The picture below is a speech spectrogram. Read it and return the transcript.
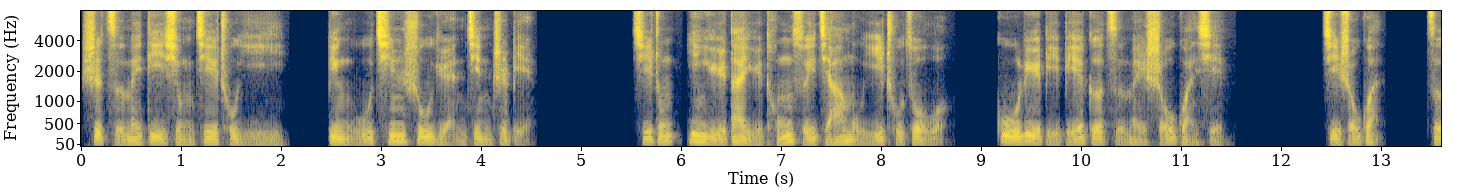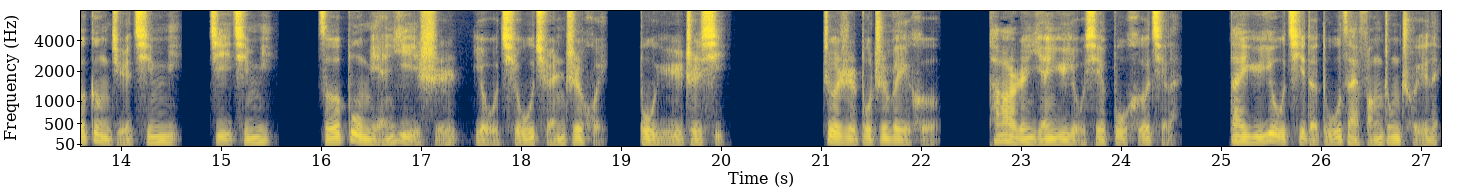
是姊妹弟兄皆出一意，并无亲疏远近之别。其中因与黛玉同随贾母一处坐卧。故略比别个姊妹熟惯些，既熟惯，则更觉亲密；既亲密，则不免一时有求全之悔、不虞之隙。这日不知为何，他二人言语有些不合起来。黛玉又气得独在房中垂泪，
